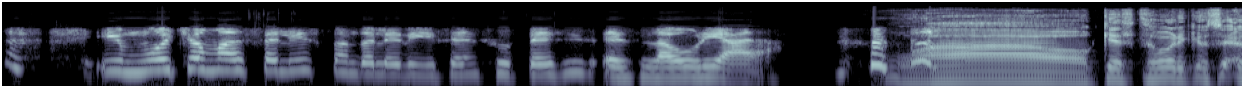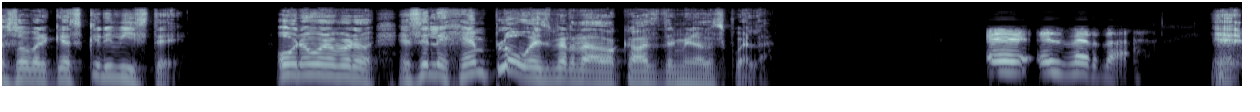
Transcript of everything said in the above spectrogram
y mucho más feliz cuando le dicen su tesis es laureada. Wow, ¿Qué, sobre, qué, ¿sobre qué escribiste? Oh, no, bueno, bueno, ¿es el ejemplo o es verdad o acabas de terminar la escuela? Eh, es verdad. Eh,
